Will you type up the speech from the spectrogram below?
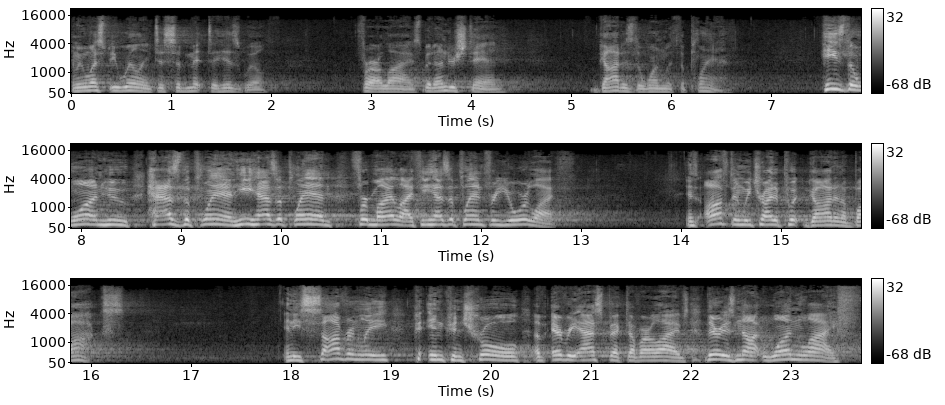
And we must be willing to submit to his will for our lives. But understand, God is the one with the plan. He's the one who has the plan. He has a plan for my life. He has a plan for your life. And often we try to put God in a box. And He's sovereignly in control of every aspect of our lives. There is not one life,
